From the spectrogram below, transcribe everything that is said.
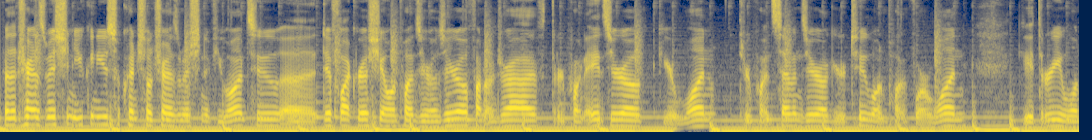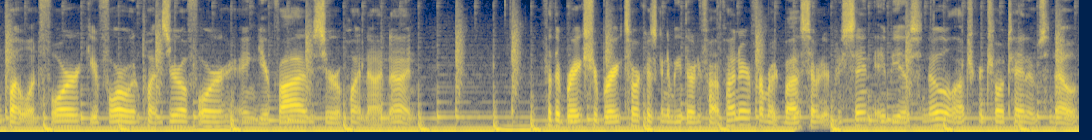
For the transmission, you can use sequential transmission if you want to. Uh, diff lock ratio 1.00, front drive 3.80, gear 1 3.70, gear 2 1.41, gear 3 1.14, gear 4 1.04, and gear 5 0.99. For the brakes, your brake torque is going to be 3500, front brake bias 70%, ABS no, launch control tandems no.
